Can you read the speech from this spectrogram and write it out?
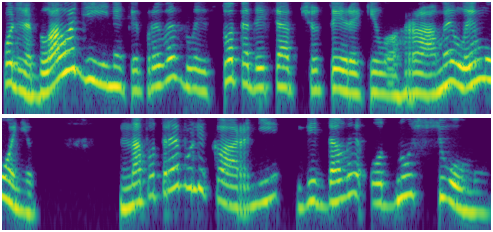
Отже, благодійники привезли 154 кілограми лимонів. На потребу лікарні віддали одну сьому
